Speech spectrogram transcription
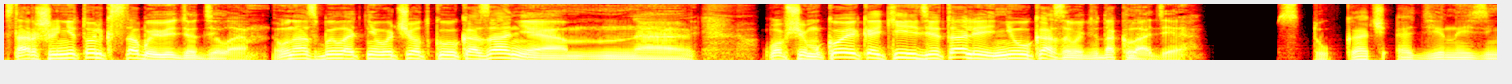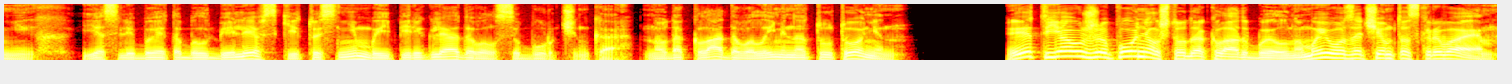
Старший не только с тобой ведет дела. У нас было от него четкое указание... Э, в общем, кое-какие детали не указывать в докладе. Стукач один из них. Если бы это был Белевский, то с ним бы и переглядывался Бурченко. Но докладывал именно Тутонин. «Это я уже понял, что доклад был, но мы его зачем-то скрываем.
